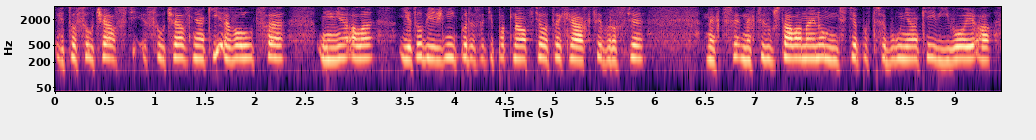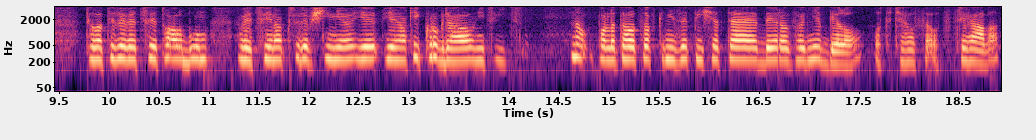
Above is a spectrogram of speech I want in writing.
Je to součást, součást nějaký evoluce u mě, ale je to běžný po 10-15 letech. Já chci prostě, nechci, nechci zůstávat na jednom místě, potřebuji nějaký vývoj a tyhle ty dvě věci, je to album, věci jinak především je, je, je nějaký krok dál, nic víc. No, podle toho, co v knize píšete, by rozhodně bylo, od čeho se odstřihávat.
